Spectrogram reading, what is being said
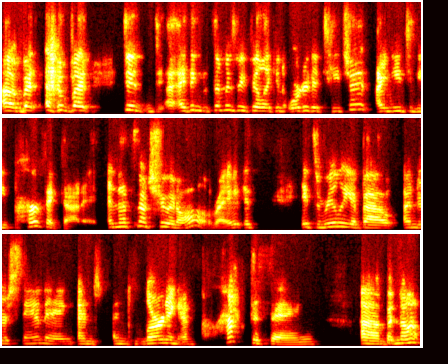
Um, but but did, I think sometimes we feel like in order to teach it, I need to be perfect at it, and that's not true at all, right? It's it's really about understanding and and learning and practicing, um, but not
